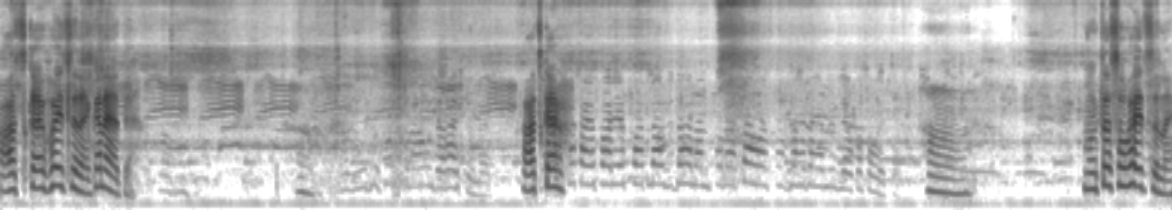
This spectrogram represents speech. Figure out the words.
आज काय व्हायचं नाही का नाही आता? आज काय? हां मग तसं व्हायचं नाही.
